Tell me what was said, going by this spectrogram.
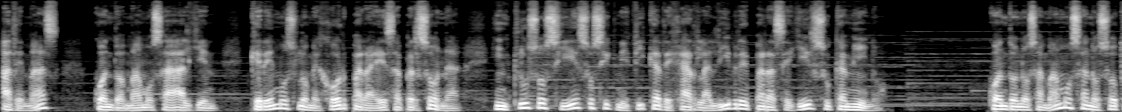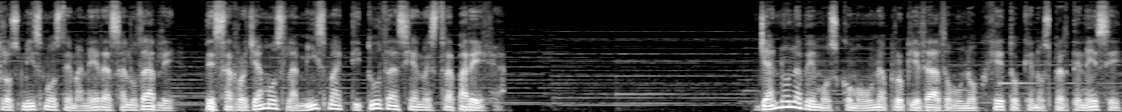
Además, cuando amamos a alguien, queremos lo mejor para esa persona, incluso si eso significa dejarla libre para seguir su camino. Cuando nos amamos a nosotros mismos de manera saludable, desarrollamos la misma actitud hacia nuestra pareja. Ya no la vemos como una propiedad o un objeto que nos pertenece,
